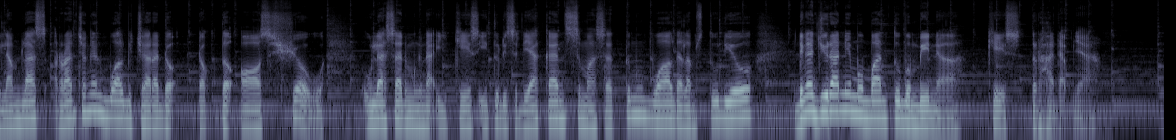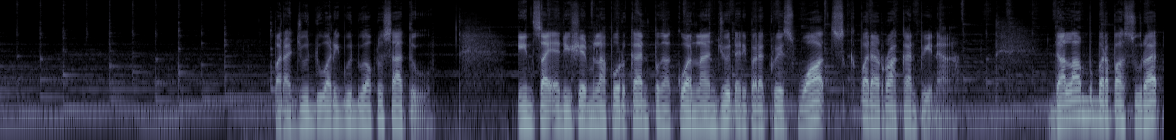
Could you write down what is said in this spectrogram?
rancangan Bual Bicara Dr. Oz Show, ulasan mengenai kes itu disediakan semasa temu bual dalam studio dengan jiran yang membantu membina kes terhadapnya. Pada Jun 2021, Inside Edition melaporkan pengakuan lanjut daripada Chris Watts kepada rakan Pina. Dalam beberapa surat,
